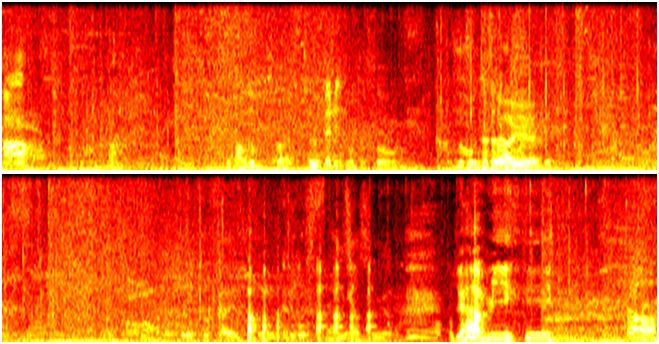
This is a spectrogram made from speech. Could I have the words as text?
아! 아! 저 방금 씨발 제가 때리지 못했어 너 혼자 뭐야, 잘한 거 얘. 같은데 프리 쫓아. 찍었 아니었으면. 아, 야미 야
